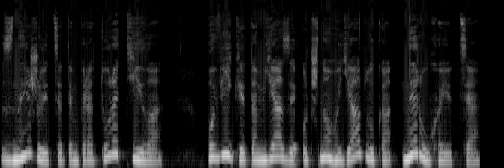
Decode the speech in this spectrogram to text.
знижується температура тіла, повіки та м'язи очного яблука не рухаються.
